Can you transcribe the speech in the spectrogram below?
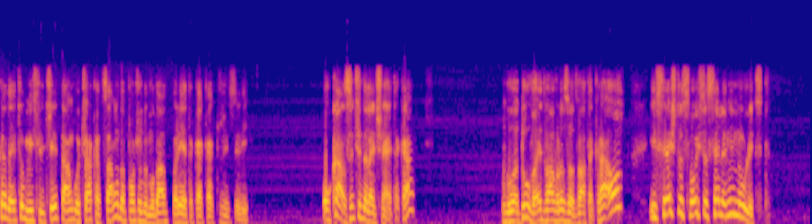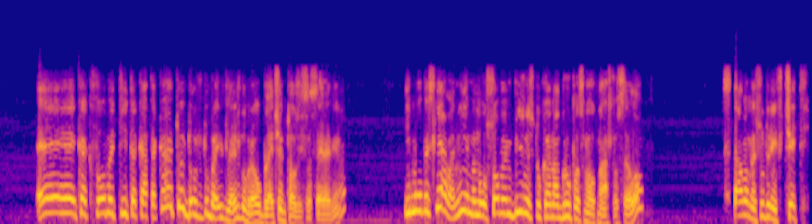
където мисли, че там го чакат само да почва да му дават пари е така, както си седи. Оказва се, че далеч не е така. Гладува, едва връзва двата края, о, и среща свой съселени на улицата. Е, какво бе ти така, така? Е, той доста добре изглежда, добре облечен този съселянин. И му обяснява, ние имаме особен бизнес, тук една група сме от нашето село. Ставаме сутрин в 4,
